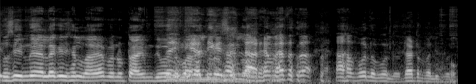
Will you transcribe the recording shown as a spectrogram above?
ਤੁਸੀਂ ਇੰਨੇ ਐਲੀਗੇਸ਼ਨ ਲਾਇਆ ਮੈਨੂੰ ਟਾਈਮ ਦਿਓ ਨਹੀਂ ਐਲੀਗੇਸ਼ਨ ਲਾ ਰਿਹਾ ਮੈਂ ਤਾਂ। ਹਾਂ ਬੋਲੋ ਬੋਲੋ ਡਾਕਟਰ ਵਾਲੀ ਬੋਲੋ।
